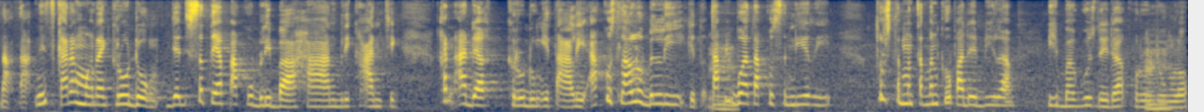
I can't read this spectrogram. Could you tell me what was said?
Nah, nah ini sekarang mengenai kerudung. Jadi setiap aku beli bahan, beli kancing kan ada kerudung Itali. Aku selalu beli gitu. Tapi Hmm. buat aku sendiri. Terus teman-temanku pada bilang ih bagus deh dah kerudung Hmm. lo.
